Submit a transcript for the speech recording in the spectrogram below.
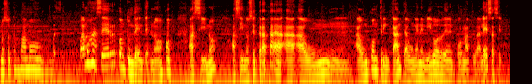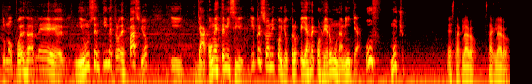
nosotros vamos, vamos a ser contundentes, ¿no? Así no. Así no se trata a, un, a un contrincante, a un enemigo de, por naturaleza. tú no puedes darle ni un centímetro de espacio y ya con este misil hipersónico yo creo que ya recorrieron una milla. Uf, mucho. Está claro, está claro.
